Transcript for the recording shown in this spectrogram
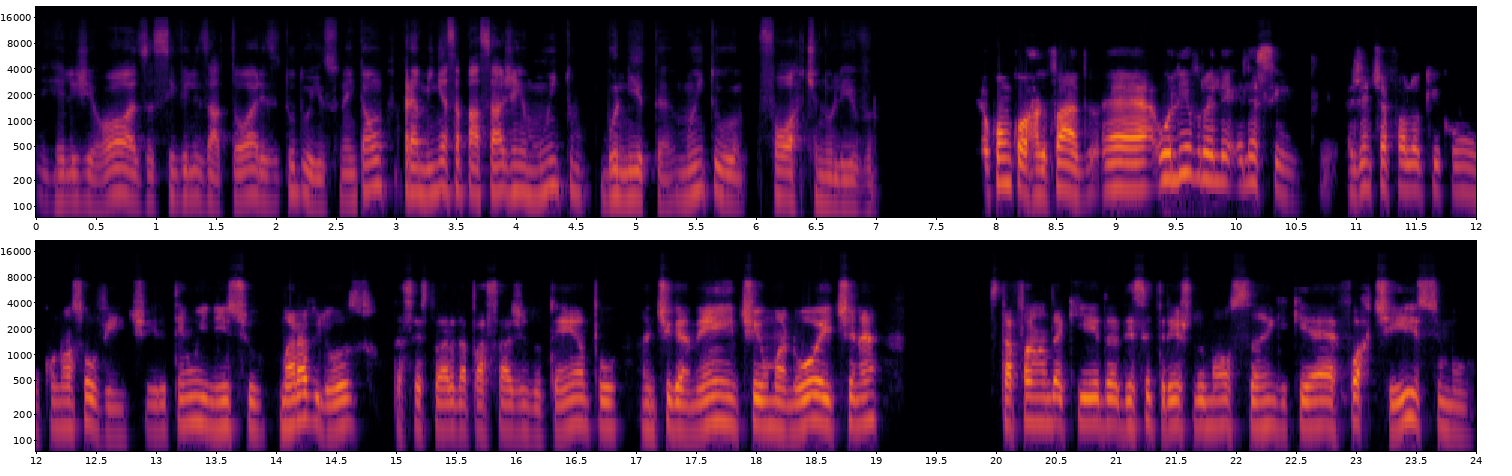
religiosas, civilizatórias e tudo isso, né? Então, para mim essa passagem é muito bonita, muito forte no livro. Eu concordo, Fábio. É, o livro, ele, ele assim, a gente já falou aqui com, com o nosso ouvinte, ele tem um início maravilhoso, dessa história da passagem do tempo, antigamente, uma noite, né? está falando aqui da, desse trecho do mau sangue que é fortíssimo,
